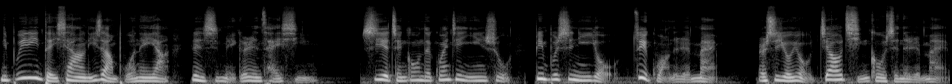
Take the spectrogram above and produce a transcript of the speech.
你不一定得像李长博那样认识每个人才行。事业成功的关键因素，并不是你有最广的人脉，而是拥有交情够深的人脉。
